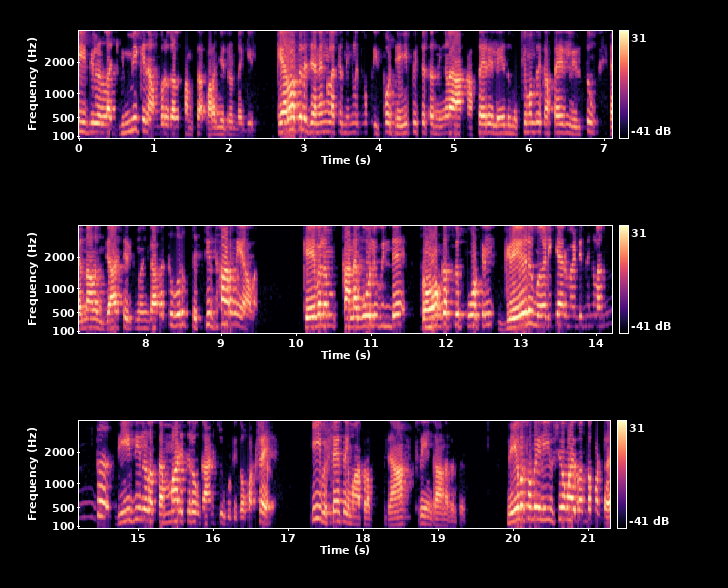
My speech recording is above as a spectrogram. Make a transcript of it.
രീതിയിലുള്ള ഗിമ്മിക്ക് നമ്പറുകൾ സംസാ പറഞ്ഞിട്ടുണ്ടെങ്കിൽ കേരളത്തിലെ ജനങ്ങളൊക്കെ നിങ്ങൾ ഇപ്പോൾ ജയിപ്പിച്ചിട്ട് നിങ്ങളെ ആ കസേരയിൽ ഏത് മുഖ്യമന്ത്രി കസേരയിൽ ഇരുത്തും എന്നാണ് വിചാരിച്ചിരിക്കുന്നതെങ്കിൽ അതൊക്കെ വെറും തെറ്റിദ്ധാരണയാണ്. കേവലം കനകോലുവിന്റെ പ്രോഗ്രസ് റിപ്പോർട്ടിൽ ഗ്രേഡ് മേടിക്കാൻ വേണ്ടി നിങ്ങൾ എന്ത് രീതിയിലുള്ള തെമ്മാടിത്തരവും കാണിച്ചു കൂട്ടിക്കോ? പക്ഷേ ഈ വിഷയത്തിൽ മാത്രം രാഷ്ട്രീയം കാണരുത്. നിയമസഭയിൽ ഈ വിഷയവുമായി ബന്ധപ്പെട്ട്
